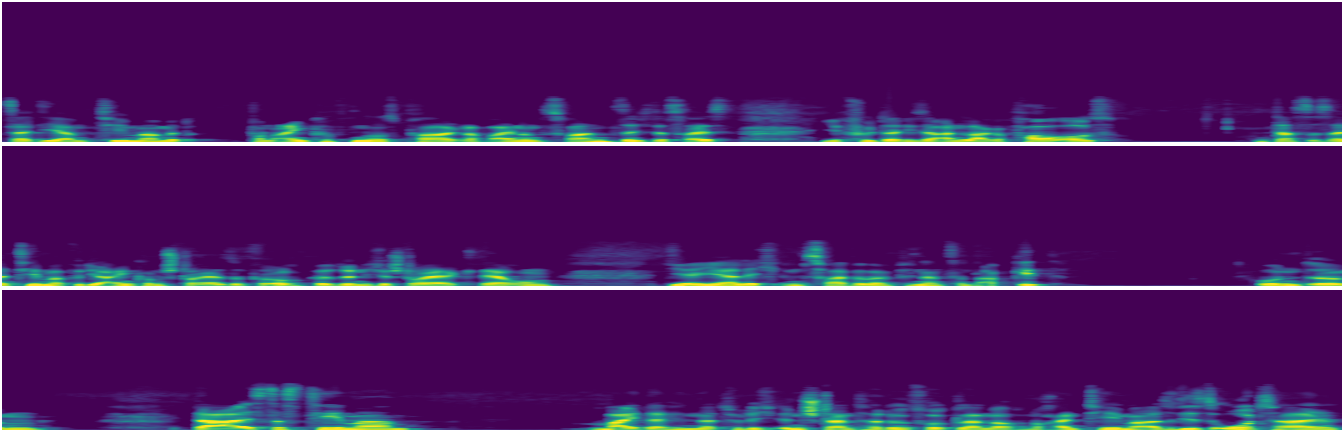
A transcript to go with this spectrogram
Seid ihr am Thema mit von Einkünften aus Paragraph 21, das heißt, ihr füllt da diese Anlage V aus. Das ist ein Thema für die Einkommensteuer, also für eure persönliche Steuererklärung, die ihr jährlich im Zweifel beim Finanzamt abgibt. Und ähm, da ist das Thema, weiterhin natürlich Instandhaltungsrücklagen auch noch ein Thema. Also dieses Urteil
